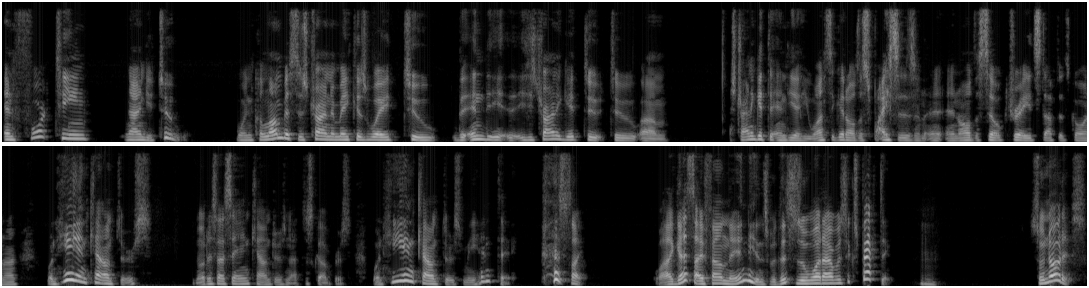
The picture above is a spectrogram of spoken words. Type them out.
in 1492, when Columbus is trying to make his way to the India, he's trying to get to to um, he's trying to get to India. He wants to get all the spices and, and all the silk trade stuff that's going on. When he encounters Notice I say encounters, not discovers. When he encounters mi gente, it's like, well, I guess I found the Indians, but this isn't what I was expecting. Hmm. So notice,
